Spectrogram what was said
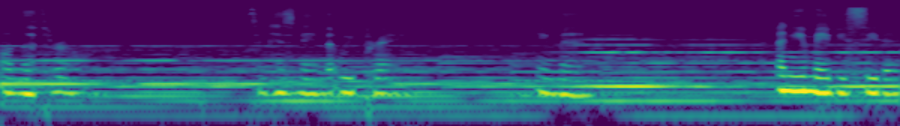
on the throne. It's in his name that we pray. Amen. And you may be seated.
